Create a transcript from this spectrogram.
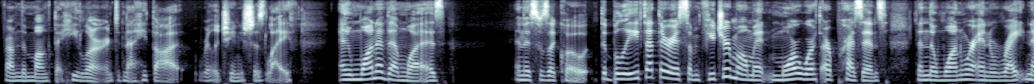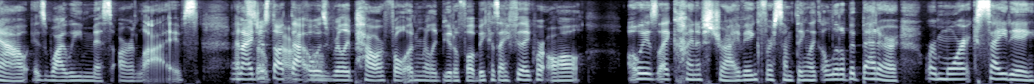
from the monk that he learned and that he thought really changed his life. And one of them was, and this was a quote The belief that there is some future moment more worth our presence than the one we're in right now is why we miss our lives. and I so just thought that was really powerful and really beautiful because I feel like we're all always like kind of striving for something like a little bit better or more exciting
